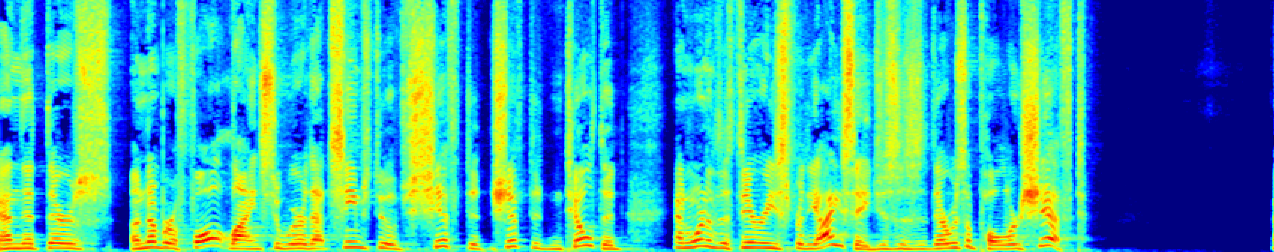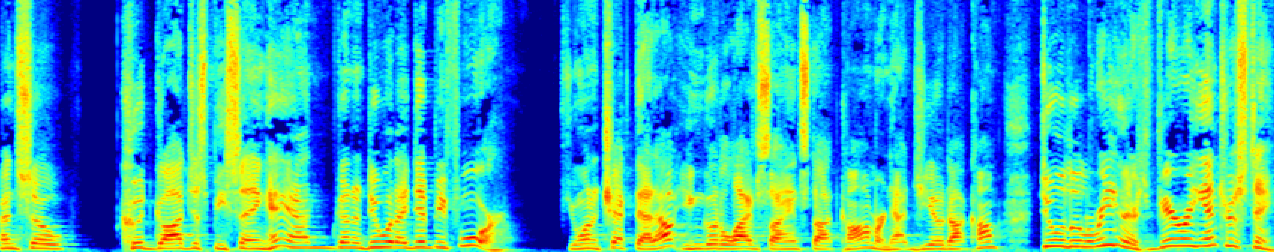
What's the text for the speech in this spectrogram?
and that there's a number of fault lines to where that seems to have shifted, shifted and tilted. And one of the theories for the ice ages is that there was a polar shift. And so could God just be saying, Hey, I'm going to do what I did before? If you want to check that out, you can go to livescience.com or natgeo.com. Do a little reading there. It's very interesting.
